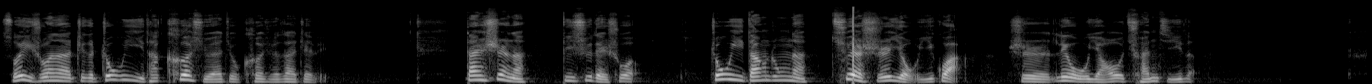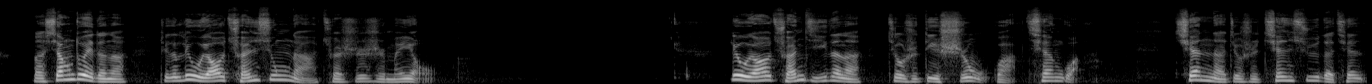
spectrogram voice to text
所以说呢，这个《周易》它科学就科学在这里。但是呢，必须得说，《周易》当中呢，确实有一卦是六爻全吉的。呃，相对的呢，这个六爻全凶呢，确实是没有。六爻全吉的呢，就是第十五卦谦卦。谦呢，就是谦虚的谦。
